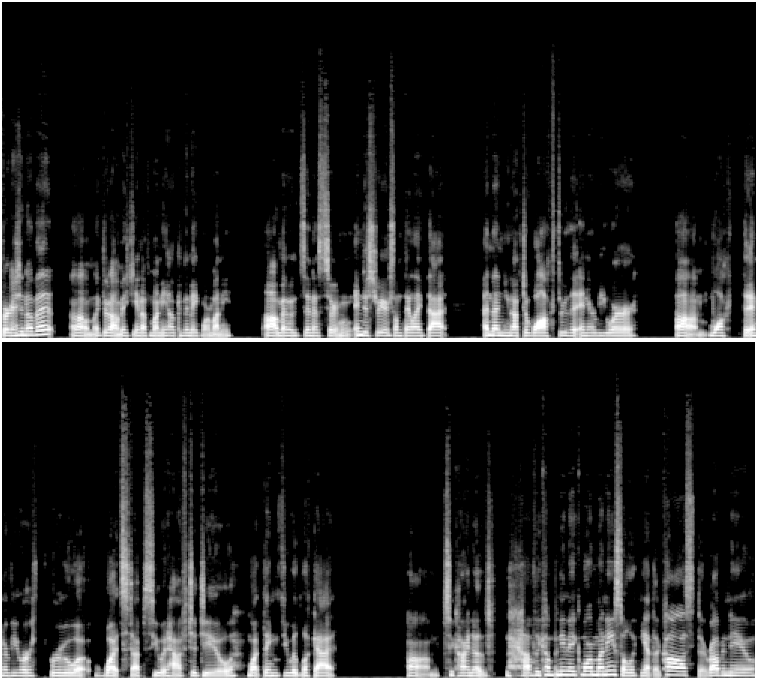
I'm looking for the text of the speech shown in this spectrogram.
version of it. Um, like they're not making enough money. How can they make more money? Um, and it's in a certain industry or something like that. And then you have to walk through the interviewer, um, walk the interviewer through what steps you would have to do, what things you would look at um, to kind of have the company make more money. So looking at their cost, their revenue,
